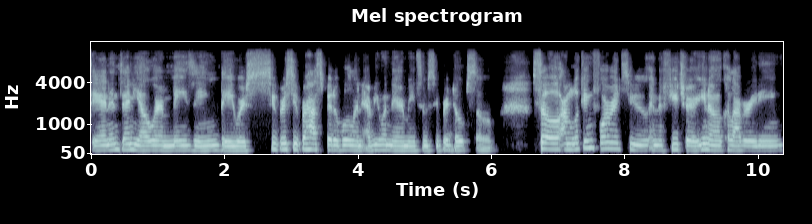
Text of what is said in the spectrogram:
Dan and Danielle, were amazing. They were super, super hospitable, and everyone there made some super dope soap. So I'm looking forward to in the future, you know, collaborating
